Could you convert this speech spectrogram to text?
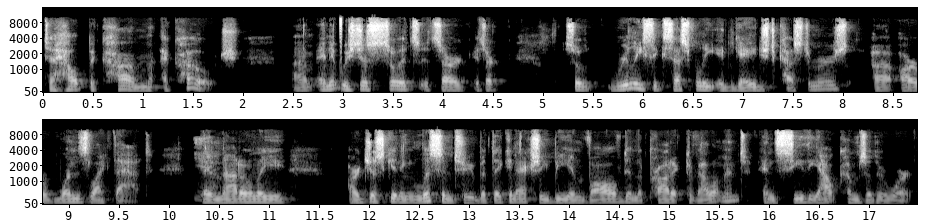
to help become a coach. Um, and it was just so it's it's our it's our so really successfully engaged customers uh, are ones like that yeah. they not only are just getting listened to, but they can actually be involved in the product development and see the outcomes of their work.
